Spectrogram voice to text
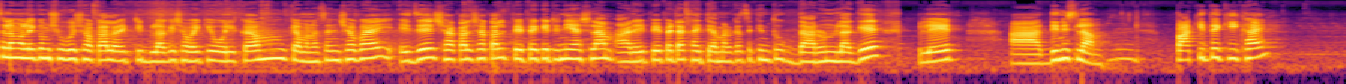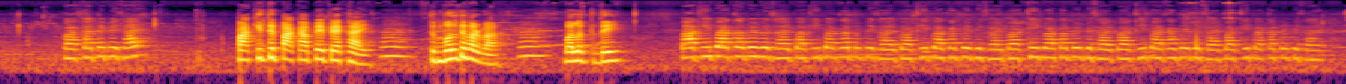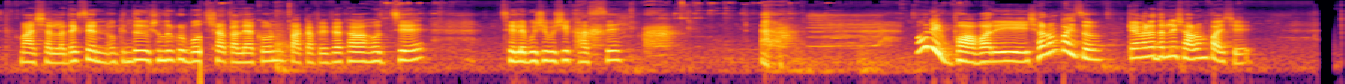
আসসালামু আলাইকুম শুভ সকাল। আর একটি ব্লগে সবাইকে ওয়েলকাম। কেমন আছেন সবাই? এই যে সকাল সকাল পেঁপে কেটে নিয়ে আসলাম আর এই পেঁপেটা খাইতে আমার কাছে কিন্তু দারুণ লাগে। প্লেট আর দিন ইসলাম পাখিতে কি খায়? পাকা পেঁপে খায়। পাখিতে পাকা পেঁপে খায়। হ্যাঁ। তুমি বলতে পারবা? হ্যাঁ। বলো তো দেই। পাখি পাকা পেঁপে খায়, পাখি পাখা পেঁপে খায়, পাখি পাকা পেঁপে খায়, পাখি পাকা পেঁপে খায়, পাখি পাকা পেঁপে খায়, পাখি পাকা পেঁপে খায়। মার্শাল্লাহ দেখছেন? ও কিন্তু সুন্দর করে বল সকালে এখন পাকা পেঁপে খাওয়া হচ্ছে। ছেলে বসে বসে খাচ্ছে। ওরে বাবা রে সরম পাইছো? ক্যামেরা ধরলে সরম পাইছে।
